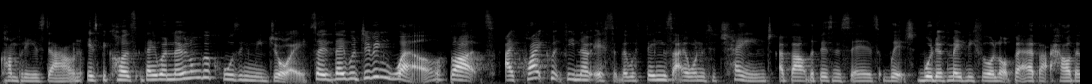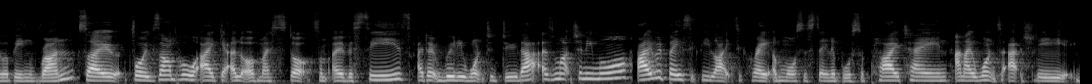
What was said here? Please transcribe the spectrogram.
companies down is because they were no longer causing me joy. So they were doing well, but I quite quickly noticed that there were things that I wanted to change about the businesses which would have made me feel a lot better about how they were being run. So for example, I get a lot of my stock from overseas. I don't really want to do that as much anymore. I would basically like to create a more sustainable supply chain and I want to actually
